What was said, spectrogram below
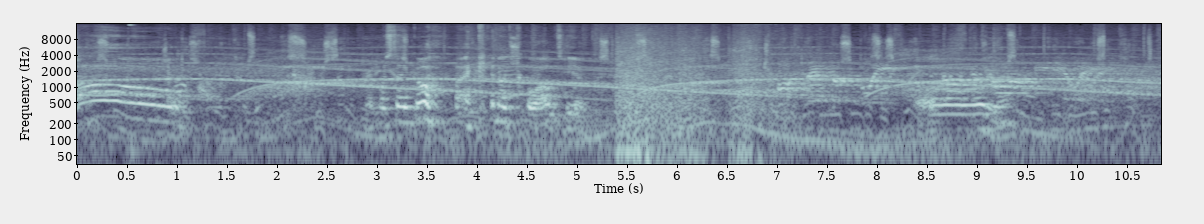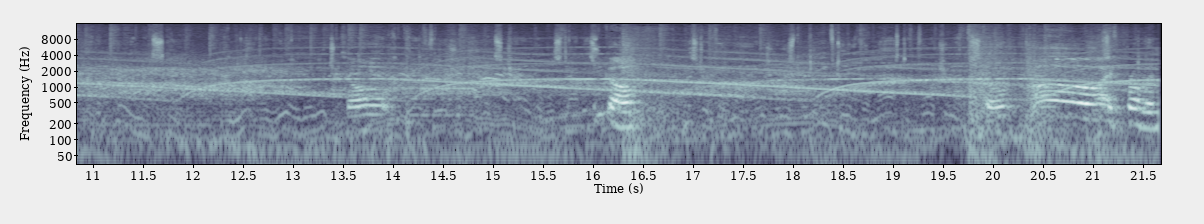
Oh! Where must I go? I cannot go out here. Oh, yeah. So, you go. So, oh, I have problem.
